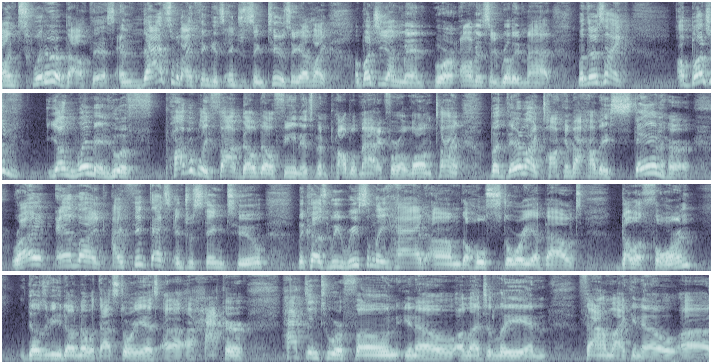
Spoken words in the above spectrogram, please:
on Twitter about this. And that's what I think is interesting too. So you have like a bunch of young men who are obviously really mad, but there's like a bunch of young women who have probably thought Belle Delphine has been problematic for a long time, but they're like talking about how they stand her, right? And like, I think that's interesting too, because we recently had um, the whole story about Bella Thorne, those of you who don't know what that story is, uh, a hacker hacked into her phone, you know, allegedly, and found like, you know, uh,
